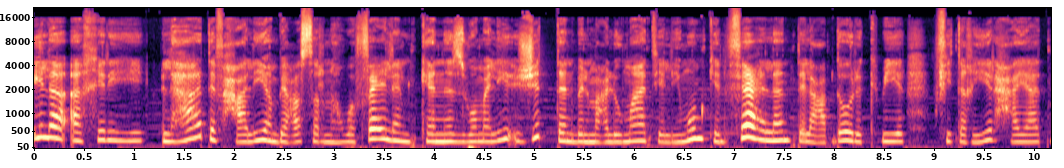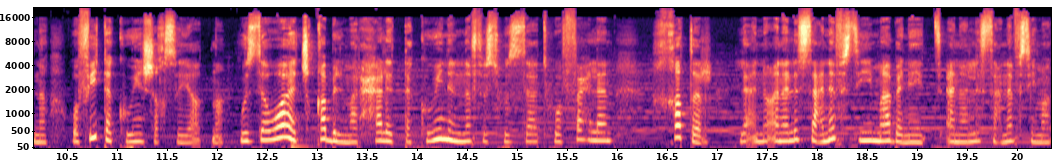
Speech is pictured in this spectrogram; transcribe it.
إلى آخره الهاتف حاليا بعصرنا هو فعلا كنز ومليء جدا بالمعلومات يلي ممكن فعلا تلعب دور كبير في تغيير حياتنا وفي تكوين شخصياتنا. والزواج قبل مرحلة تكوين النفس والذات هو فعلا خطر لأنه أنا لسه نفسي ما بنيت أنا لسه نفسي ما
